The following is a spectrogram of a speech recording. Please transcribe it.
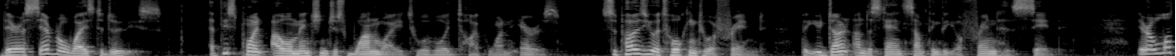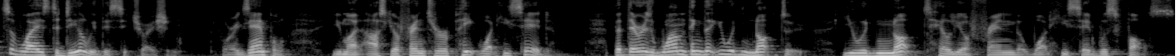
There are several ways to do this. At this point, I will mention just one way to avoid type 1 errors. Suppose you are talking to a friend, but you don't understand something that your friend has said. There are lots of ways to deal with this situation. For example, you might ask your friend to repeat what he said. But there is one thing that you would not do. You would not tell your friend that what he said was false.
